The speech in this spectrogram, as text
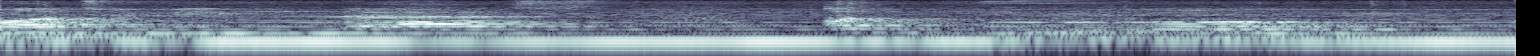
Want to be last, unbelievable.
